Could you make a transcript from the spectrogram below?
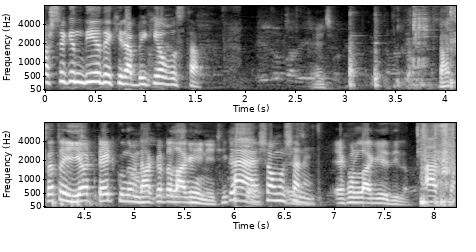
দশ সেকেন্ড দিয়ে দেখি রাব্বি কি অবস্থা। ঢাকাটা ইয়ার টাইট কিন্তু আমি ঢাকাটা লাগাইনি ঠিক আছে? হ্যাঁ, সমস্যা নেই। এখন লাগিয়ে দিলাম। আচ্ছা।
